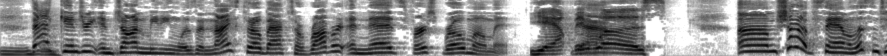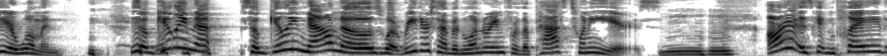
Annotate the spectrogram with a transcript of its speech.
Mm-hmm. That Gendry and Jon meeting was a nice throwback to Robert and Ned's first bro moment. Yeah, it was. Um, shut up, Sam, and listen to your woman. So Gilly now, so Gilly now knows what readers have been wondering for the past twenty years. Mm-hmm. Arya is getting played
